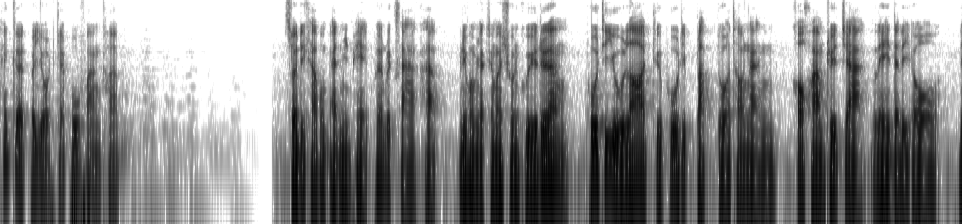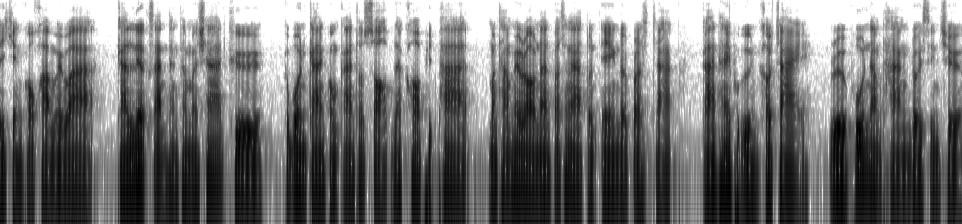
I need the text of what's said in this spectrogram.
ให้เกิดประโยชน์แก่ผู้ฟังครับ สวัสดีครับผมแอดมินเพจเพื่อนปรึกษาครับ วันนี้ผมอยากจะมาชวนคุยเรื่อง ผู้ที่อยู่รอดคือผู้ที่ปรับตัวเท่านั้น ข้อความทวิตจากเลดาริโอได้เขียนข้อความไว้ว่า การเลือกสรรทางธรรมชาติคือ กระบวนการของการทดสอบและข้อผิดพลาด มันทำให้เรานั้นพัฒนาตนเองโดยปราศจาก การให้ผู้อื่นเข้าใจ หรือผู้นำทางโดยสิ้นเชิง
